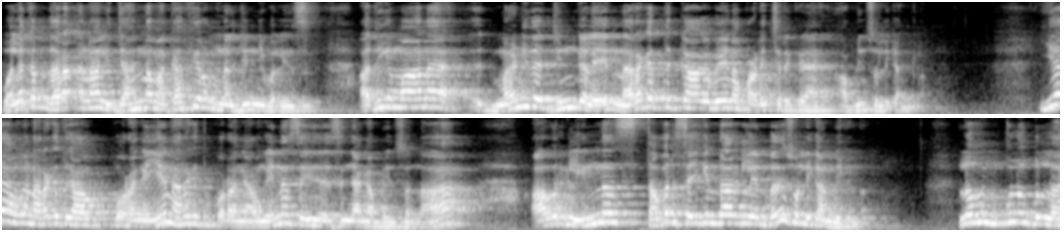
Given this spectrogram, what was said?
வழக்கம் தரனால் ஜஹன்னம கசீரம் மினல் ஜின்னி வலின்ஸ் அதிகமான மனித ஜின்களை நரகத்துக்காகவே நான் படைச்சிருக்கிறேன் அப்படின்னு சொல்லி காமிக்கலாம் ஏன் அவங்க நரகத்துக்காக போகிறாங்க ஏன் நரகத்துக்கு போகிறாங்க அவங்க என்ன செய் செஞ்சாங்க அப்படின்னு சொன்னால் அவர்கள் என்ன தவறு செய்கின்றார்கள் என்பதை சொல்லி காமிக்கணும் லோகம் குலுபுல்லா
